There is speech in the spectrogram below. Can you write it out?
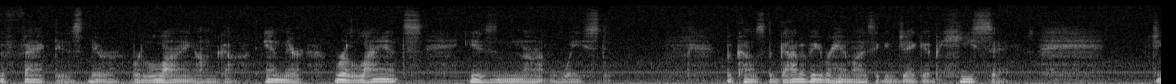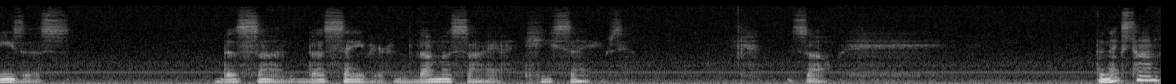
the fact is they're relying on God and their reliance is not wasted. Because the God of Abraham, Isaac, and Jacob, He saves. Jesus, the Son, the Savior, the Messiah, He saves. So, the next time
